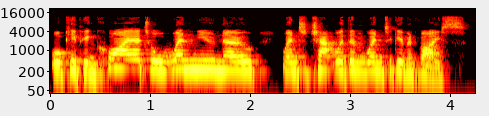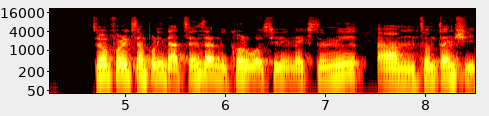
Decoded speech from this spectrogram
or keeping quiet or when you know when to chat with them, when to give advice. So, for example, in that sense that Nicole was sitting next to me, um, sometimes she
